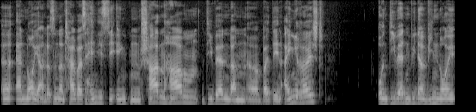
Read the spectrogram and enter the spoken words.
äh, erneuern. Das sind dann teilweise Handys, die irgendeinen Schaden haben. Die werden dann äh, bei denen eingereicht und die werden wieder wie neu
